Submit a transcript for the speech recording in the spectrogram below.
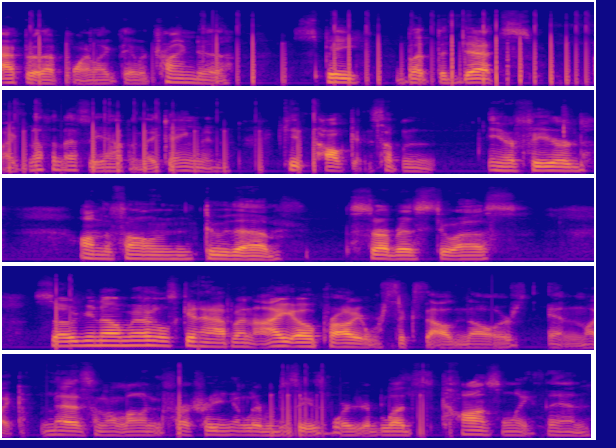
after that point. Like they were trying to speak, but the debts like nothing actually happened. They came and keep talking. Something interfered on the phone to the service to us. So, you know, miracles can happen. I owe probably over $6,000 in, like, medicine alone for treating a liver disease where your blood's constantly thin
